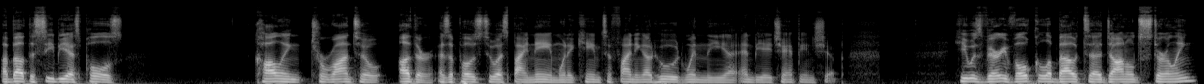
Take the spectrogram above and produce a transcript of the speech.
about the CBS polls calling Toronto other as opposed to us by name when it came to finding out who would win the uh, NBA championship. He was very vocal about uh, Donald Sterling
